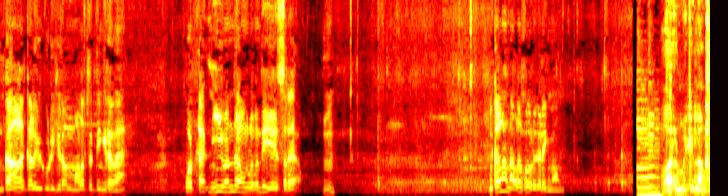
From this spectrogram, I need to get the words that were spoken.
காலை கழுவி குடிக்கிறவன் மலத்தை திங்கிறவன் ஒட்ட நீ வந்து அவங்கள வந்து ஏசுற. ம்? இதுக்கெல்லாம் நல்ல சோறு கிடைக்குமா? ஆரம்பிக்கலாம்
